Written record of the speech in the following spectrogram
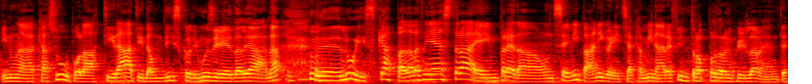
in una casupola attirati da un disco di musica italiana eh, lui scappa dalla finestra e in preda a un semipanico inizia a camminare fin troppo tranquillamente.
